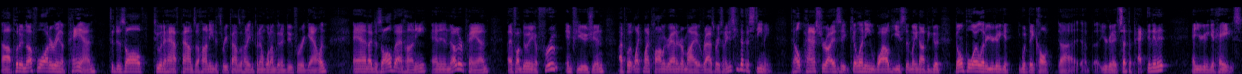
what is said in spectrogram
uh, put enough water in a pan to dissolve two and a half pounds of honey to three pounds of honey, depending on what I'm going to do for a gallon and I dissolve that honey, and in another pan, if I'm doing a fruit infusion, I put like my pomegranate or my raspberries, and I just heat that to steaming to help pasteurize it, kill any wild yeast that may not be good. Don't boil it, or you're going to get what they call uh, uh you're going to set the pectin in it, and you're going to get haze.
